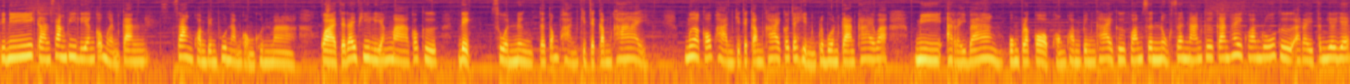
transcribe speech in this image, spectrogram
ทีนี้การสร้างพี่เลี้ยงก็เหมือนการสร้างความเป็นผู้นำของคนมา กว่าจะได้พี่เลี้ยงมาก็คือเด็กส่วนหนึ่งจะต้องผ่านกิจกรรมค่าย เมื่อเขาผ่านกิจกรรมค่ายก็จะเห็นกระบวนการค่ายว่า มีอะไรบ้างองค์ประกอบของความเป็นค่าย คือความสนุกสนานคือการให้ความรู้คืออะไรตั้งเยอะแยะ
